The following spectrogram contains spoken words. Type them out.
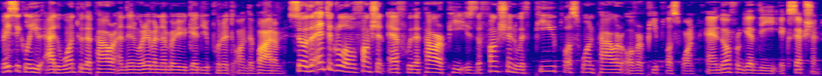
basically you add 1 to the power and then whatever number you get, you put it on the bottom. So the integral of a function f with a power p is the function with p plus 1 power over p plus 1. And don't forget the exception.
